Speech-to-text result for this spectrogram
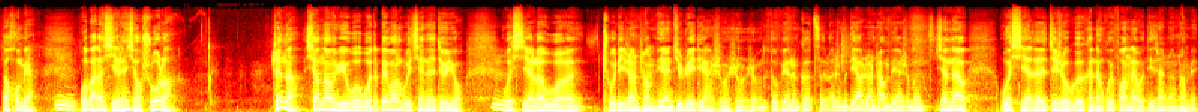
到后面嗯我把它写成小说了，真的，相当于我我的备忘录现在就有，嗯我写了我出的一张唱片去瑞典什么什么什么都变成歌词了，什么第二张唱片什么，现在我写的这首歌可能会放在我第三张唱片，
